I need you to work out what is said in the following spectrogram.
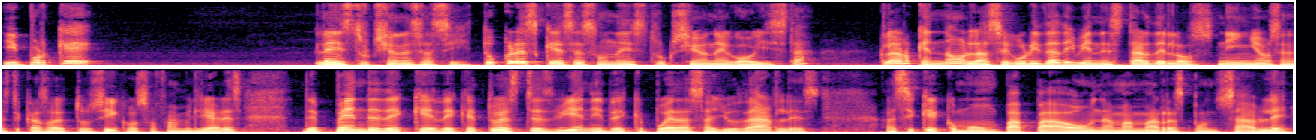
¿Y por qué la instrucción es así? ¿Tú crees que esa es una instrucción egoísta? Claro que no, la seguridad y bienestar de los niños, en este caso de tus hijos o familiares, depende de que, de que tú estés bien y de que puedas ayudarles. Así que como un papá o una mamá responsable,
